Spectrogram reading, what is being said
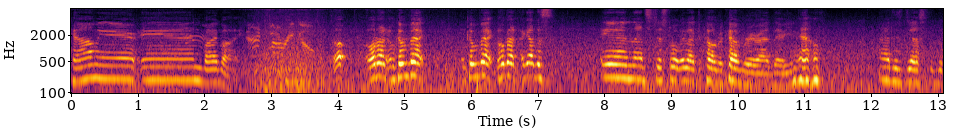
Come here, and bye-bye. Oh, hold on. I'm coming back. I'm coming back. Hold on. I got this. And that's just what we like to call recovery right there, you know? That is just the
